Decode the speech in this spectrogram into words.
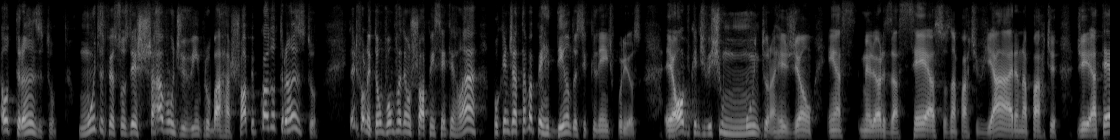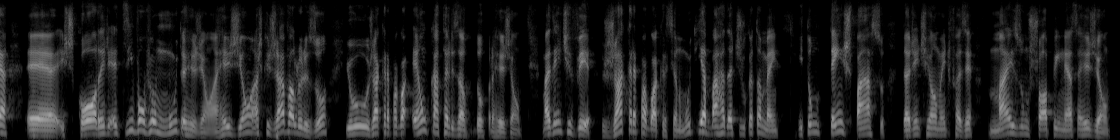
é o trânsito. Muitas pessoas deixavam de vir para o Barra Shopping por causa do trânsito. Então ele falou: então vamos fazer um shopping center lá, porque a gente já estava perdendo esse cliente por isso. É óbvio que a gente investiu muito na região, em melhores acessos, na parte viária, na parte de até é, escola. A gente desenvolveu muito a região. A região acho que já valorizou e o Jacarepaguá é um catalisador para a região. Mas a gente vê Jacarepaguá crescendo muito e a Barra da Tijuca também. Então tem espaço da gente realmente fazer mais um shopping nessa região.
